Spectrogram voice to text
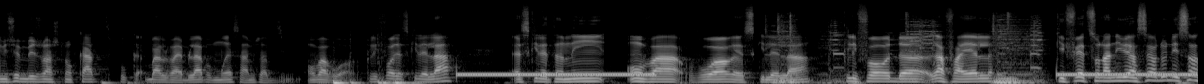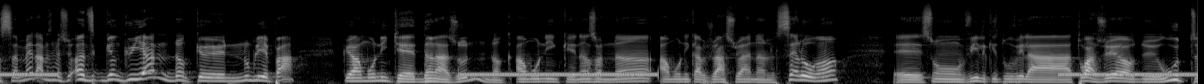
Monsieur, besoin d'acheter 4 pour bal vibe là. Pour moi, ça, dit. On va voir. Clifford, est-ce qu'il est là? Est-ce qu'il est en ligne? On va voir, est-ce qu'il est là? Clifford euh, Raphaël, qui fête son anniversaire de naissance. Mesdames et messieurs, en Gu- en Guyane, donc euh, n'oubliez pas que Harmonique est dans la zone. Donc, Harmonique est dans la zone. Harmonique a joué à le Saint-Laurent. Son ville qui est trouvée à 3 heures de route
